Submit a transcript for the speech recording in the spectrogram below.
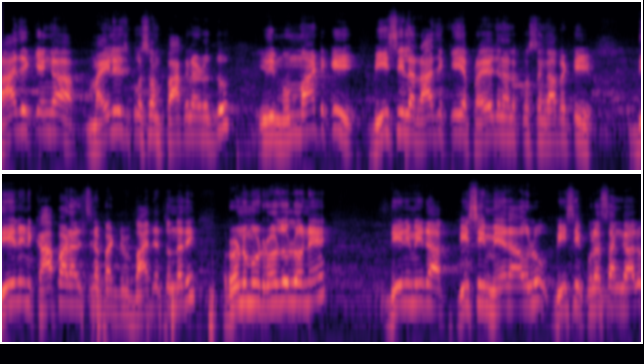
రాజకీయంగా మైలేజ్ కోసం పాకలాడొద్దు. ఇది ముమ్మాటికి బీసీల రాజకీయ ప్రయోజనాల కోసం కాబట్టి దీనిని కాపాడాల్సిన బాధ్యత ఉన్నది. రెండు మూడు రోజుల్లోనే దీని మీద బీసీ మేధావులు బీసీ కుల సంఘాలు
